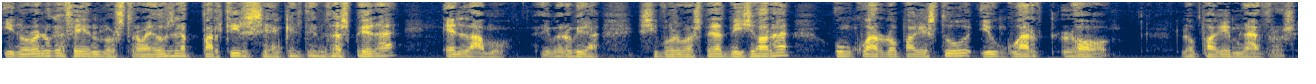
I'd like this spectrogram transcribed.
i normalment el que feien els treballadors era partir-se en aquell temps d'espera en l'amo. Dir, bueno, mira, si vos hem esperat mitja hora, un quart lo pagues tu i un quart lo, lo paguem nosaltres.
